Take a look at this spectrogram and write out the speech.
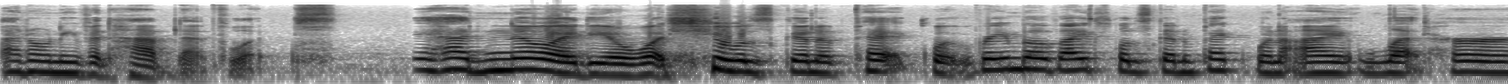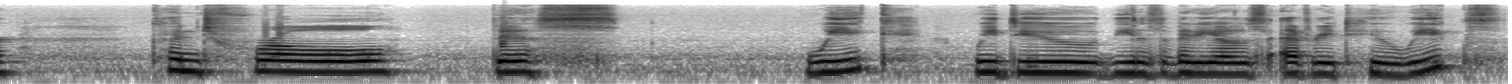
I don't even have Netflix. I had no idea what she was going to pick, what Raiinbow Bitez was going to pick when I let her control this week. We do these videos every two weeks,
